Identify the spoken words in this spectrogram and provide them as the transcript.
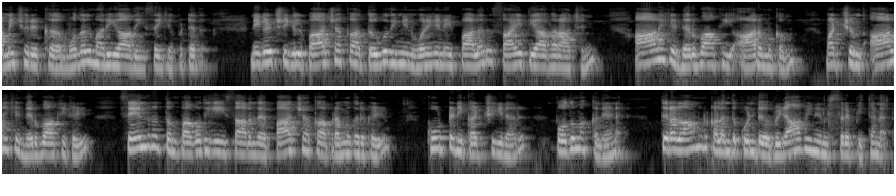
அமைச்சருக்கு முதல் மரியாதை செய்யப்பட்டது. நிகழ்ச்சியில் பாஜக தொகுதியின் ஒருங்கிணைப்பாளர் சாய் தியாகராஜன் ஆலய நிர்வாகி ஆறுமுகம் மற்றும் ஆலய நிர்வாகிகள் சேந்திரத்தம் பகுதியை சார்ந்த பாஜக பிரமுகர்கள் கூட்டணி கட்சியினர் பொதுமக்கள் என திரளானோர் கலந்து கொண்டு விழாவினில் சிறப்பித்தனர்.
